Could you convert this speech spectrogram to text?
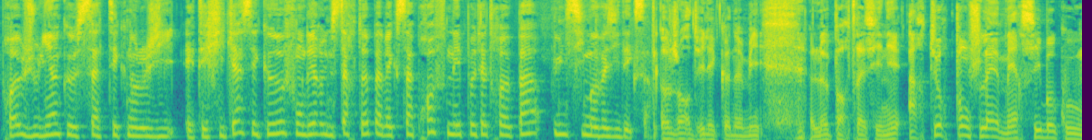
Preuve, Julien, que sa technologie est efficace et que fonder une start-up avec sa prof n'est peut-être pas une si mauvaise idée que ça. Aujourd'hui, l'économie, le portrait signé Arthur Ponchelet. Merci beaucoup.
